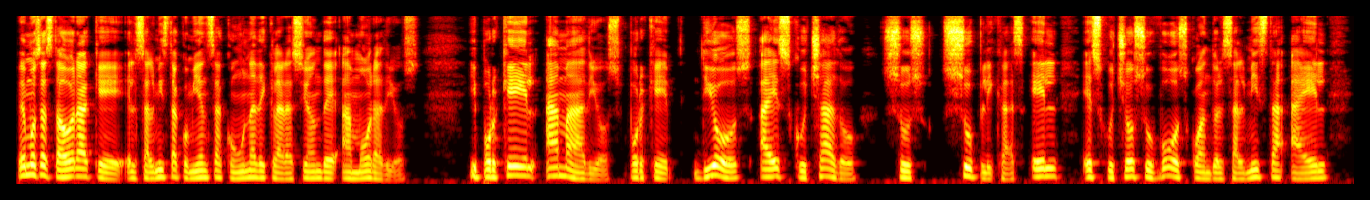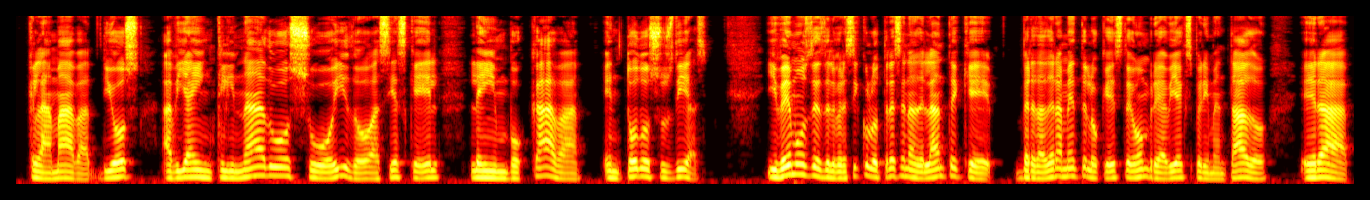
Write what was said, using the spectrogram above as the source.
Vemos hasta ahora que el salmista comienza con una declaración de amor a Dios. ¿Y por qué él ama a Dios? Porque Dios ha escuchado sus súplicas. Él escuchó su voz cuando el salmista a él clamaba. Dios había inclinado su oído, así es que él le invocaba en todos sus días. Y vemos desde el versículo 3 en adelante que verdaderamente lo que este hombre había experimentado era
